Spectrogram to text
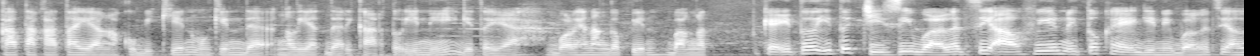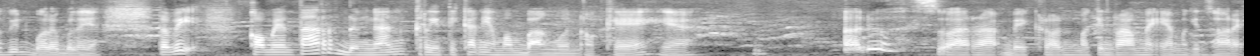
kata-kata uh, yang aku bikin mungkin da ngelihat dari kartu ini gitu ya. Boleh nanggepin banget. Kayak itu itu cheesy banget sih Alvin. Itu kayak gini banget sih Alvin. Boleh boleh ya. Tapi komentar dengan kritikan yang membangun, oke okay, ya. Aduh, suara background makin rame ya, makin sore.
